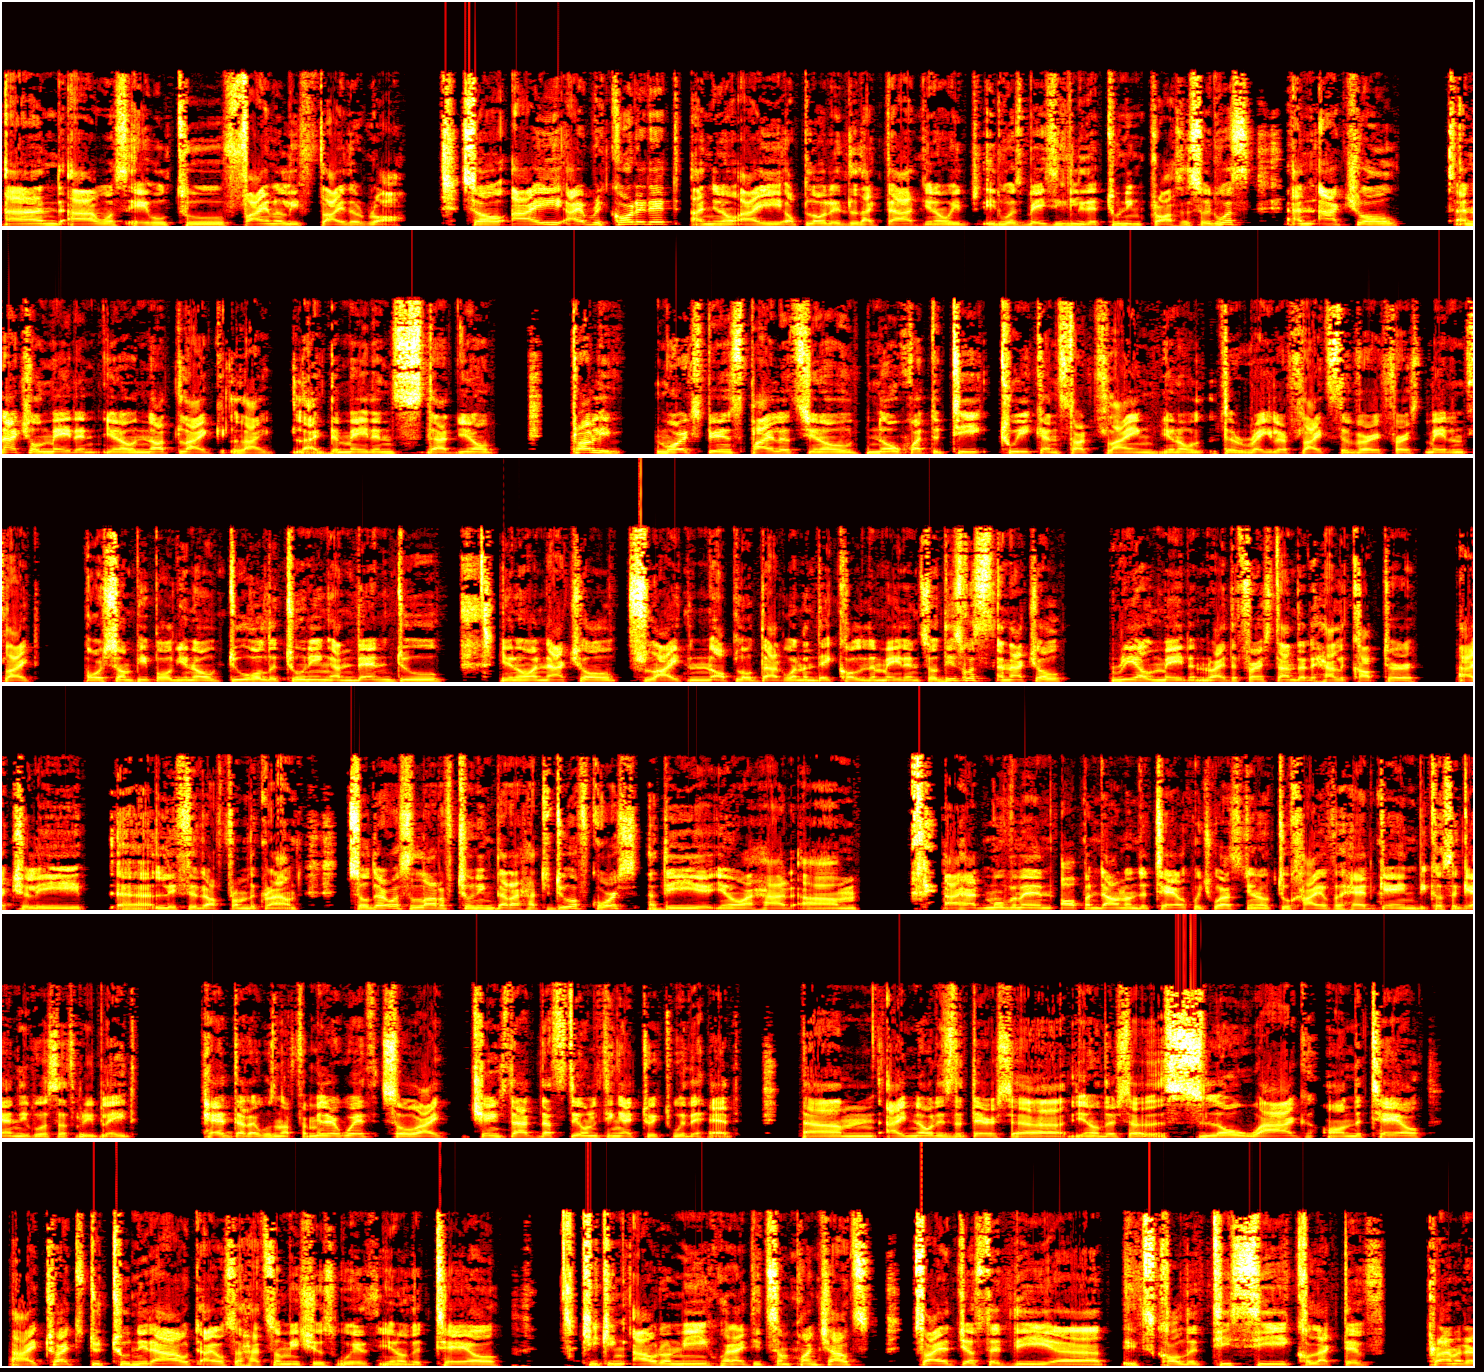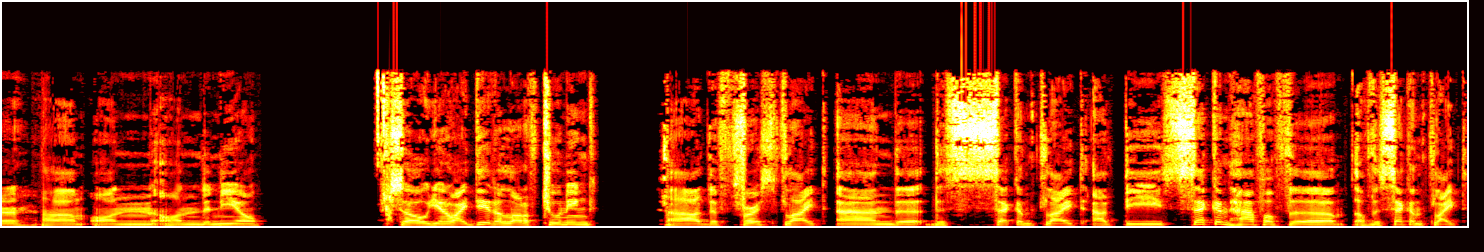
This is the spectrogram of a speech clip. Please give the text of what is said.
and I was able to finally fly the raw. So I, I recorded it and, you know, I uploaded like that. You know, it, it was basically the tuning process. So it was an actual an actual maiden, you know, not like, like, like the maidens that, you know, probably more experienced pilots, you know, know what to te- tweak and start flying, you know, the regular flights, the very first maiden flight. Or some people, you know, do all the tuning and then do, you know, an actual flight and upload that one and they call it a maiden. So this was an actual real maiden, right? The first time that a helicopter actually uh, lifted off from the ground. So there was a lot of tuning that I had to do, of course. The, you know, I had, um, I had movement up and down on the tail, which was, you know, too high of a head gain because again, it was a three blade head that I was not familiar with. So I changed that. That's the only thing I tweaked with the head. Um, I noticed that there's a, you know, there's a slow wag on the tail. I tried to tune it out. I also had some issues with, you know, the tail kicking out on me when I did some punch outs. So I adjusted the, uh, it's called the TC collective parameter, um, on, on the Neo. So, you know, I did a lot of tuning, uh, the first flight and the, the second flight at the second half of the, of the second flight.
